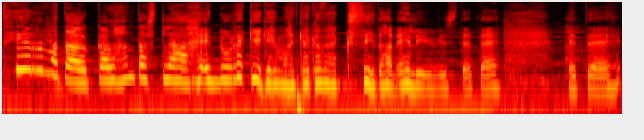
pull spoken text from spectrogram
nuut hirma täykkalhan tästä lähen nu rekikemmat käkämäksi tämän elimistä, ete, ete,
